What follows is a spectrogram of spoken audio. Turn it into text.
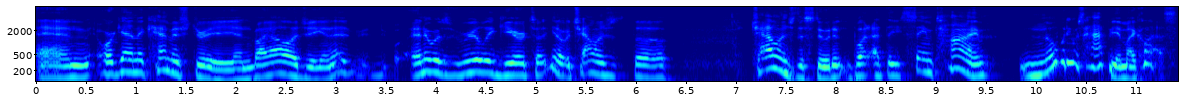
and organic chemistry and biology, and it, and it was really geared to you know it challenged the challenged the student, but at the same time, nobody was happy in my class.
